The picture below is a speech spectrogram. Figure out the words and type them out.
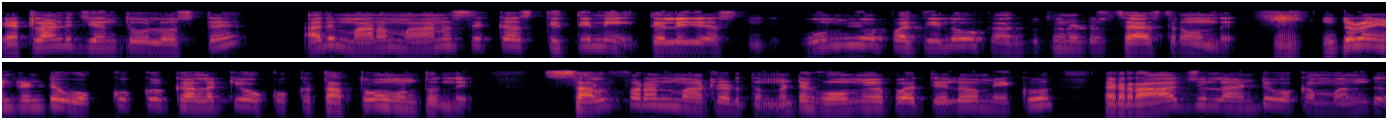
ఎట్లాంటి జంతువులొస్తే అది మన మానసిక స్థితిని తెలియజేస్తుంది. హోమియోపతిలో ఒక అద్భుతమైనటువంటి శాస్త్రం ఉంది. ఇందులో ఏంటంటే ఒక్కొక్క కళకి ఒక్కొక్క తత్వం ఉంటుంది. సల్ఫర్ అని మాట్లాడతాం. అంటే హోమియోపతిలో మీకు రాజు లాంటి ఒక మందు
